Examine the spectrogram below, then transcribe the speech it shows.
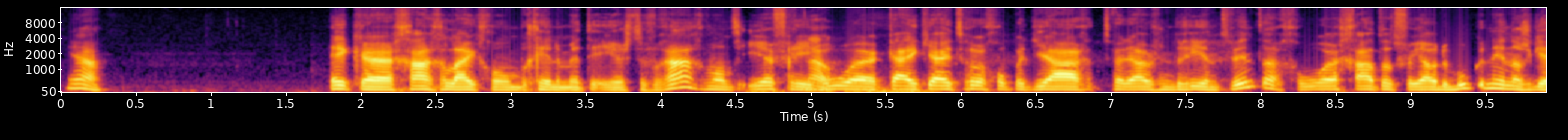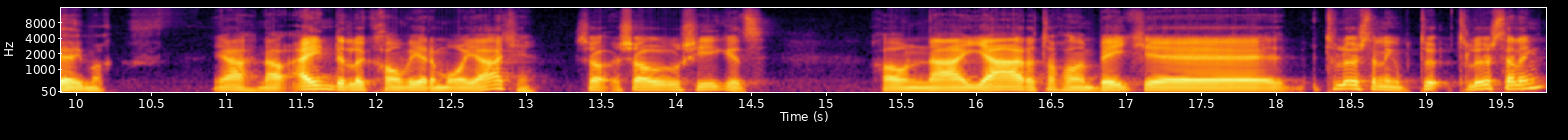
ja, ik ga gelijk gewoon beginnen met de eerste vraag. Want Jeffrey, Nou. hoe kijk jij terug op het jaar 2023? Hoe gaat het voor jou de boeken in als gamer? ja, nou eindelijk gewoon weer een mooi jaartje. Zo, zo zie ik het. Gewoon na jaren toch wel een beetje eh, teleurstelling op te- teleurstelling.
